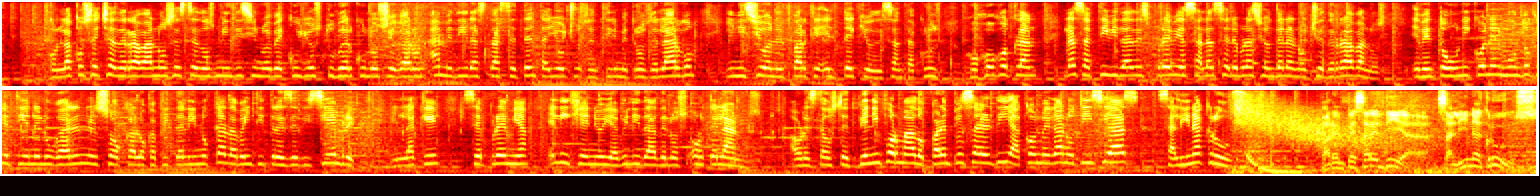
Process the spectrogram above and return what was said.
Con la cosecha de rábanos este 2019, cuyos tubérculos llegaron a medir hasta 78 centímetros de largo, inició en el Parque El Tequio de Santa Cruz, Jojojotlán, las actividades previas a la celebración de la Noche de Rábanos, evento único en el mundo que tiene lugar en el Zócalo Capitalino cada 23 de diciembre, en la que se premia el ingenio y habilidad de los hortelanos. Ahora está usted bien informado para empezar el día con Mega Noticias, Salina Cruz. Para empezar el día, Salina Cruz.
